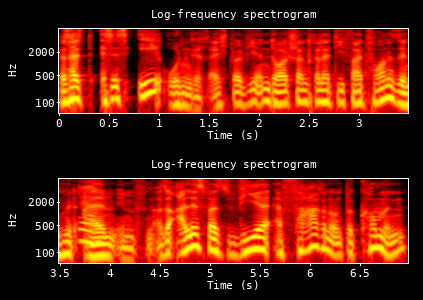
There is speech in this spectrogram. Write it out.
Das heißt, es ist eh ungerecht, weil wir in Deutschland relativ weit vorne sind mit ja. allem Impfen. Also alles, was wir erfahren und bekommen,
